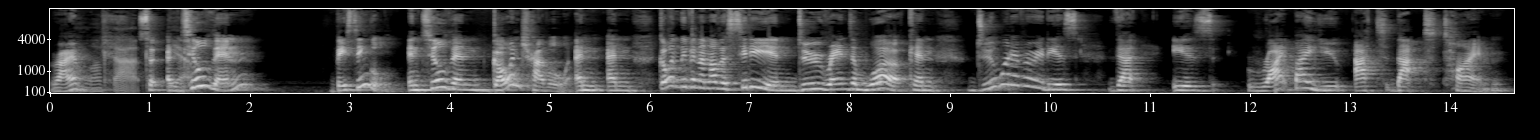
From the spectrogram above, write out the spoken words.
right? I love that. So Yeah. until then, be single. Until then, go and travel and, and go and live in another city and do random work and do whatever it is that is right by you at that time.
